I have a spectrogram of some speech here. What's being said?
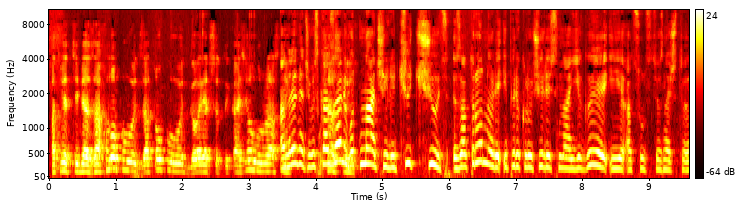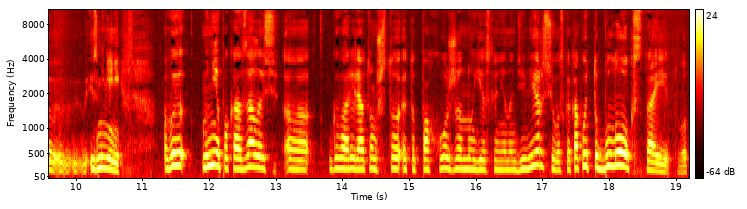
ответ тебя захлопывают, затопывают, говорят, что ты козел ужасный. Андрей Дмитриевич, вы сказали, вот начали чуть-чуть, затронули и переключились на ЕГЭ и отсутствие, значит, э, изменений. Вы, мне показалось, э, говорили о том, что это похоже, ну, если не на диверсию, какой-то блок стоит вот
